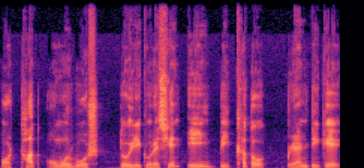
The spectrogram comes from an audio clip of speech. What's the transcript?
অর্থাৎ অমর বোস, তৈরি করেছেন এই বিখ্যাত ব্র্যান্ডটিকে।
